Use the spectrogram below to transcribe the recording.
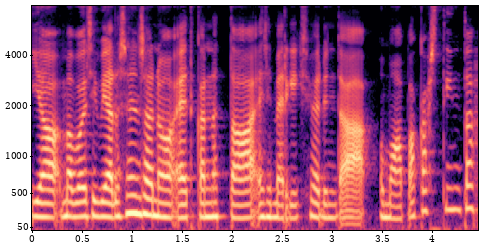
Ja mä voisin vielä sen sanoa, että kannattaa esimerkiksi hyödyntää omaa pakastinta,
